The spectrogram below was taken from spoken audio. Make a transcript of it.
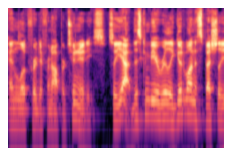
and look for different opportunities. So yeah, this can be a really good one, especially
